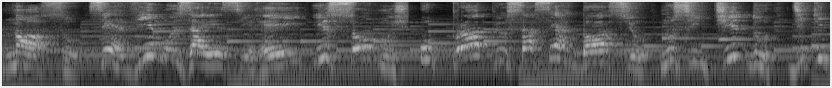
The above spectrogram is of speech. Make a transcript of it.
nosso. Servimos a esse rei e somos o próprio sacerdócio, no sentido de que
